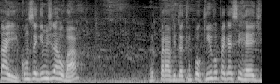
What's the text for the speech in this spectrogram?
Tá aí, conseguimos derrubar. Recuperar a vida aqui um pouquinho. Vou pegar esse red.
